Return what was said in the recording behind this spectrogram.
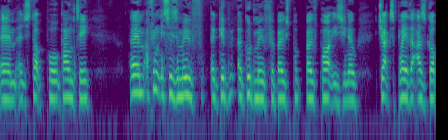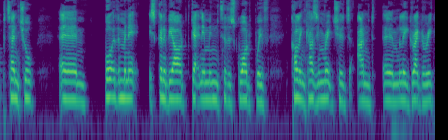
um, at Stockport County. Um, I think this is a move, a good, a good move for both both parties. You know, Jack's a player that has got potential, um, but at the minute it's going to be hard getting him into the squad with Colin Kazim-Richards and um, Lee Gregory.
